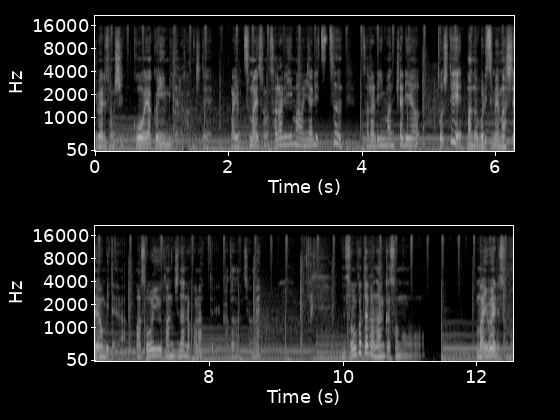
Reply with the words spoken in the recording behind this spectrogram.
ゆるその執行役員みたいな感じで、まあ、つまりそのサラリーマンをやりつつ、サラリーマンキャリアとして、まあ、上り詰めましたよみたいな、まあ、そういう感じなのかなっていう方なんですよね。でその方がなんかその、まあ、いわゆるその、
